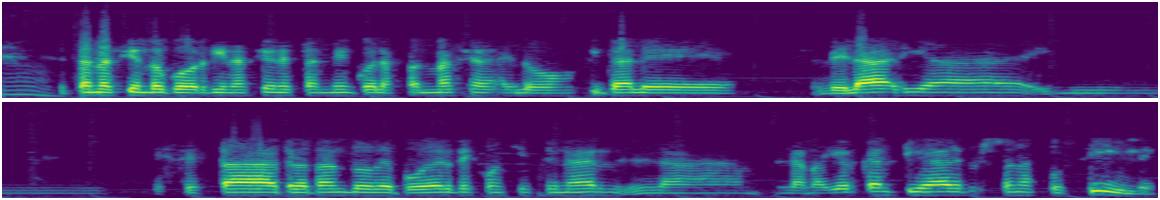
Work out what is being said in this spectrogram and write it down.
ah. se están haciendo coordinaciones también con las farmacias de los hospitales del área y se está tratando de poder descongestionar la, mayor cantidad de personas posible.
